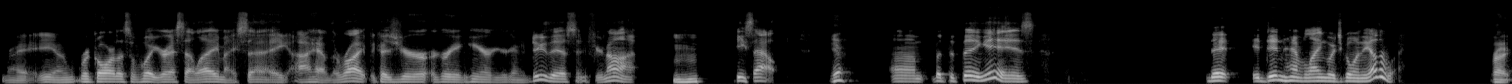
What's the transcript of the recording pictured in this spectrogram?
Right. You know, regardless of what your SLA may say, I have the right because you're agreeing here, you're going to do this. And if you're not, hmm peace out. Yeah. Um, but the thing is that it didn't have language going the other way. Right.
